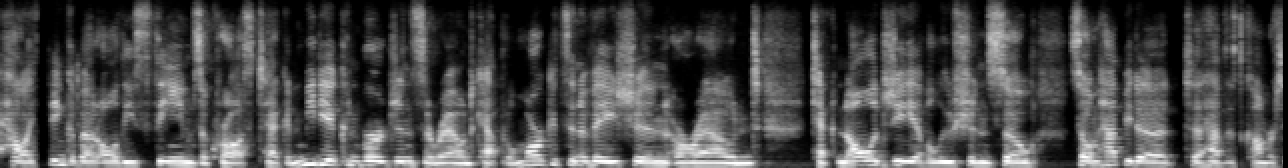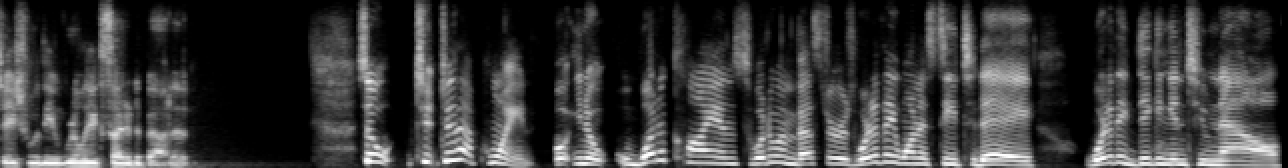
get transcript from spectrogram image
how I think about all these themes across tech and media convergence, around capital markets innovation, around technology evolution. So, so I'm happy to to have this conversation with you. Really excited about it. So to, to that point, you know, what do clients, what do investors, what do they want to see today? What are they digging into now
